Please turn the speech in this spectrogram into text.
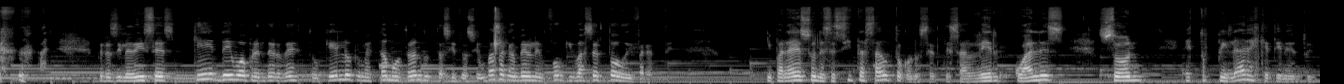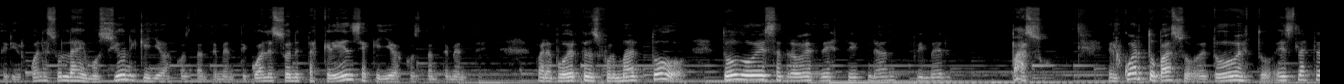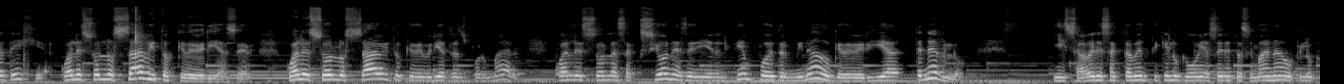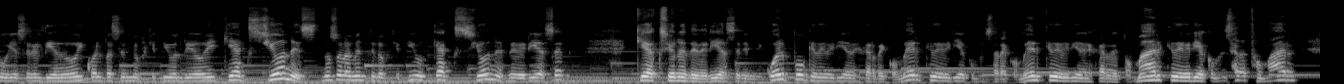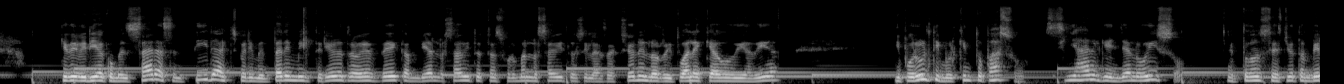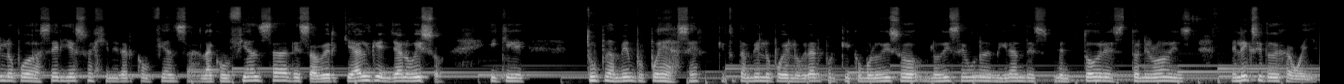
Pero si le dices, ¿qué debo aprender de esto? ¿Qué es lo que me está mostrando esta situación? Vas a cambiar el enfoque y va a ser todo diferente. Y para eso necesitas autoconocerte, saber cuáles son estos pilares que tienes en tu interior, cuáles son las emociones que llevas constantemente, cuáles son estas creencias que llevas constantemente, para poder transformar todo. Todo es a través de este gran primer paso. El cuarto paso de todo esto es la estrategia. ¿Cuáles son los hábitos que debería hacer? ¿Cuáles son los hábitos que debería transformar? ¿Cuáles son las acciones en el tiempo determinado que debería tenerlo? Y saber exactamente qué es lo que voy a hacer esta semana o qué es lo que voy a hacer el día de hoy, cuál va a ser mi objetivo el día de hoy, qué acciones, no solamente el objetivo, qué acciones debería hacer, qué acciones debería hacer en mi cuerpo, qué debería dejar de comer, qué debería comenzar a comer, qué debería dejar de tomar, qué debería comenzar a tomar, qué debería comenzar a sentir, a experimentar en mi interior a través de cambiar los hábitos, transformar los hábitos y las acciones, los rituales que hago día a día. Y por último, el quinto paso, si alguien ya lo hizo, entonces yo también lo puedo hacer y eso es generar confianza, la confianza de saber que alguien ya lo hizo y que tú también puedes hacer, que tú también lo puedes lograr, porque como lo, hizo, lo dice uno de mis grandes mentores, Tony Robbins, el éxito de Hawái.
